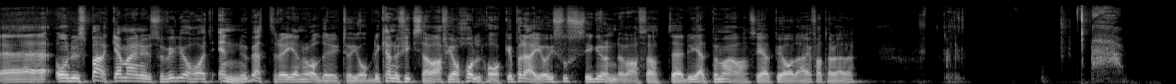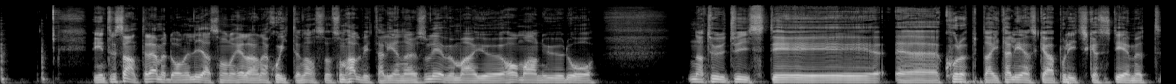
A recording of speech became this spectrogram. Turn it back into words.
Eh, om du sparkar mig nu så vill jag ha ett ännu bättre generaldirektörjobb. Det kan du fixa va? För jag har hållhake på dig. Jag är sosse i grunden va? Så att eh, du hjälper mig va? Så hjälper jag dig. Fattar du eller? Det är intressant det där med Dan Eliasson och hela den här skiten. Alltså, som halvitalienare så lever man ju, har man ju då naturligtvis det eh, korrupta italienska politiska systemet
